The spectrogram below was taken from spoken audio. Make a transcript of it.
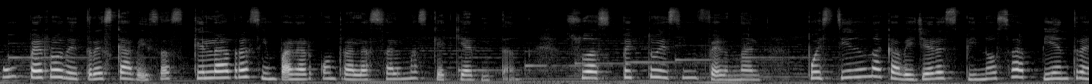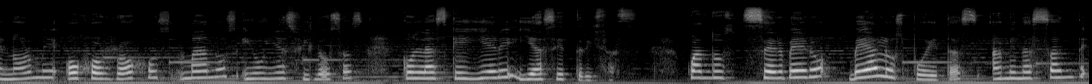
un perro de tres cabezas que ladra sin parar contra las almas que aquí habitan. Su aspecto es infernal, pues tiene una cabellera espinosa, vientre enorme, ojos rojos, manos y uñas filosas con las que hiere y hace trizas. Cuando Cerbero ve a los poetas, amenazante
